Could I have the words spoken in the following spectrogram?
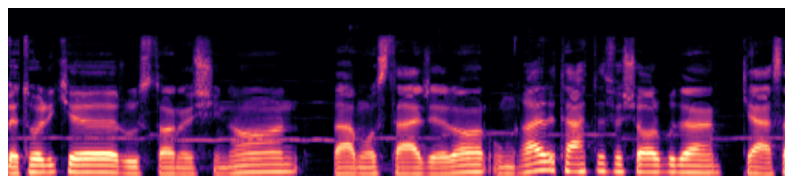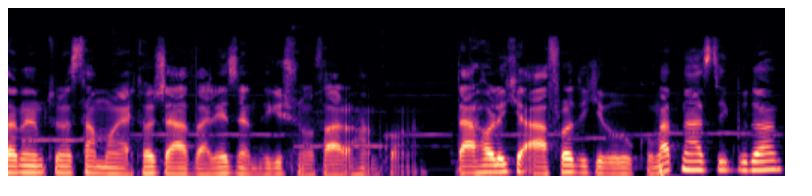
به طوری که روستانشینان و مستجران اونقدر تحت فشار بودن که اصلا نمی‌تونستن مایحتاج اولیه زندگیشون رو فراهم کنن. در حالی که افرادی که به حکومت نزدیک بودن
